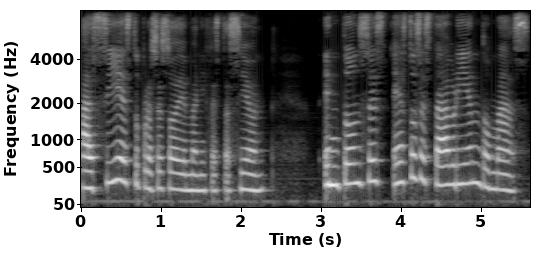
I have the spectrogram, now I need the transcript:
así es tu proceso de manifestación. Entonces, esto se está abriendo más.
